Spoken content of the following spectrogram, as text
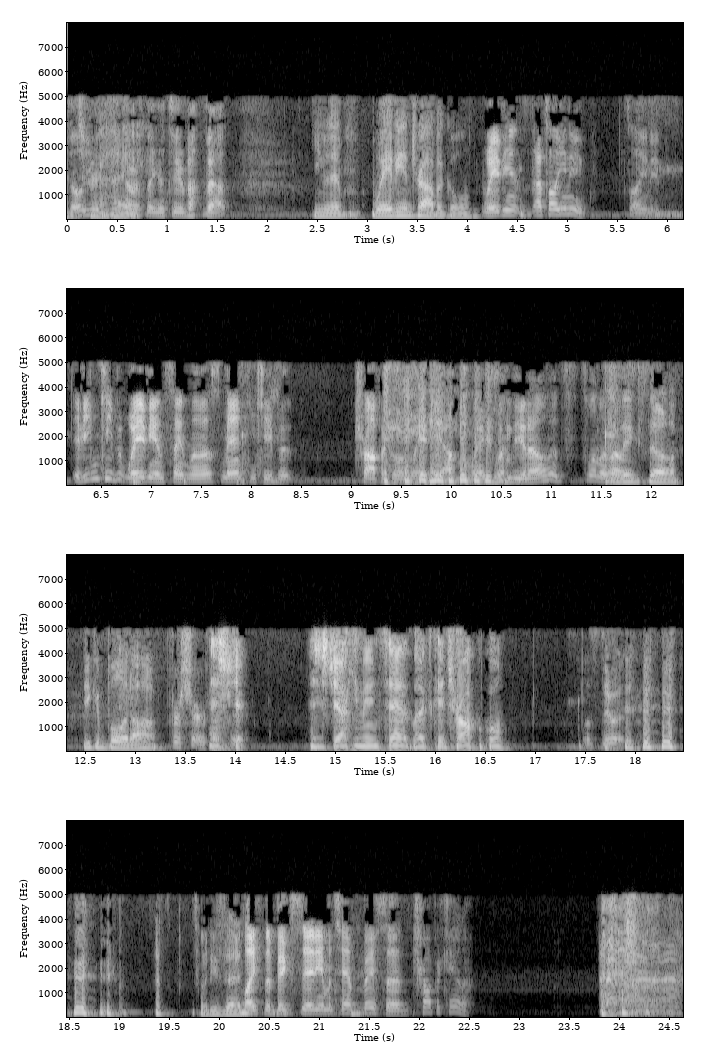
Phil, That's you, you know a thing or two about that. You know, wavy and tropical. Wavy, and, that's all you need. That's all you need. If you can keep it wavy in St. Louis, man can keep it tropical and wavy out in Lakeland. You know, it's, it's one of those. I those think so. He can pull it off. for sure. For As, sure. Ja- as Jackie Moon said, let's get tropical. Let's do it. That's what he said. Like the big stadium in Tampa Bay said, Tropicana.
